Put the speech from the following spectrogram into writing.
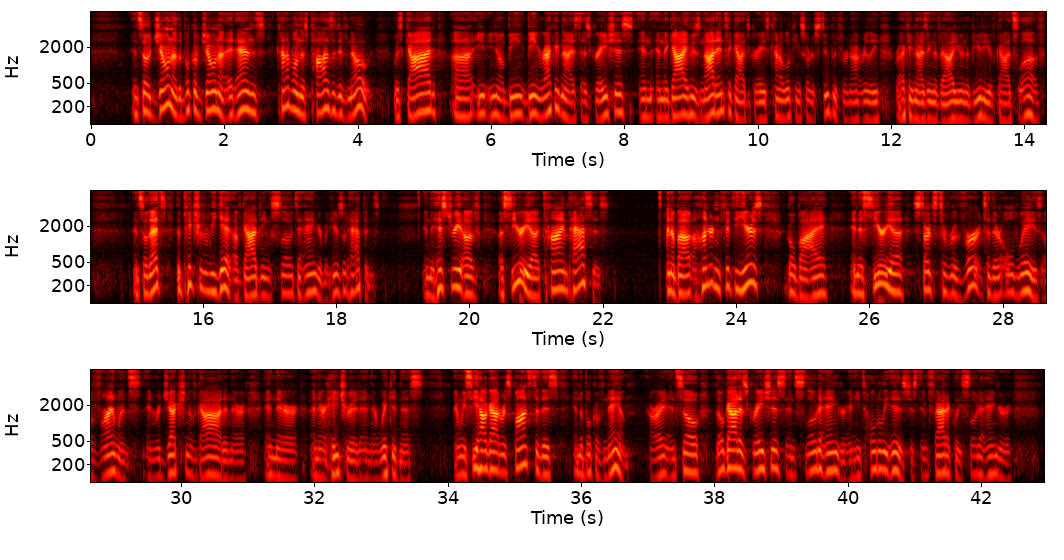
And so Jonah, the book of Jonah, it ends kind of on this positive note with God, uh, you, you, know, being, being recognized as gracious, and, and the guy who's not into God's grace kind of looking sort of stupid for not really recognizing the value and the beauty of God's love. And so that's the picture we get of God being slow to anger. But here's what happens in the history of Assyria, time passes. And about 150 years go by, and Assyria starts to revert to their old ways of violence and rejection of God and their, and their, and their hatred and their wickedness. And we see how God responds to this in the book of Nahum. All right. And so, though God is gracious and slow to anger, and he totally is just emphatically slow to anger,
